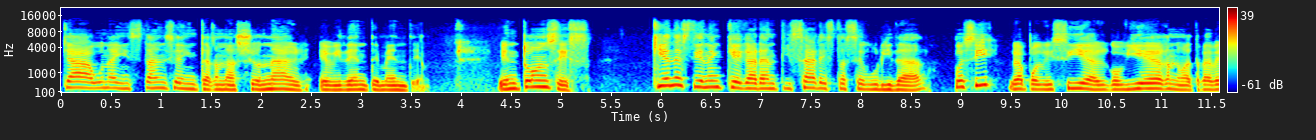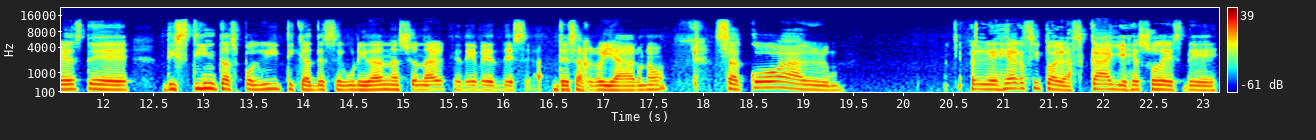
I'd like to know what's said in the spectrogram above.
ya a una instancia internacional, evidentemente. Entonces, ¿quiénes tienen que garantizar esta seguridad? Pues sí, la policía, el gobierno, a través de distintas políticas de seguridad nacional que debe desarrollar, ¿no? Sacó al, al ejército a las calles, eso desde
